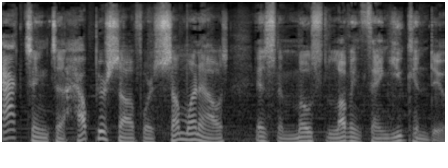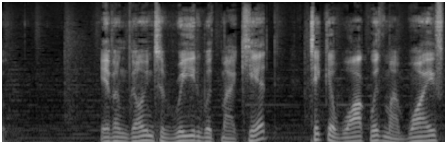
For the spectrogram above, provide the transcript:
acting to help yourself or someone else is the most loving thing you can do. If I'm going to read with my kid, take a walk with my wife,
